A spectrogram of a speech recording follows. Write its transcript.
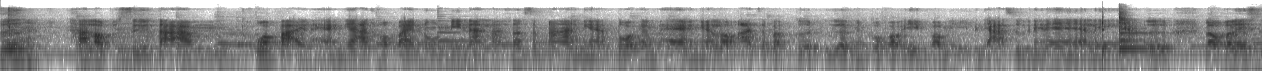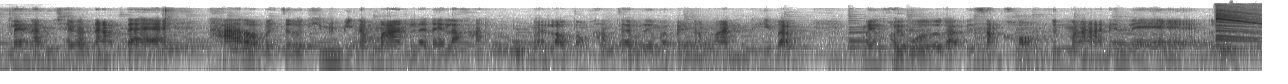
ซึ่งถ้าเราไปซื้อตามทั่วไปแผงยาทั่วไปนู่นนี่นั่นร้านเครื่องสำอางเงี้ยตัวแพงๆเงี้ยเราอาจจะแบบเกินเอื้อมอย่างตัวเราเองเราไม่มีปัญญาซื้อแน่ๆอะไรเงี้ยเออเราก็เลยแนะนำให้ใช้แบบน้ำแต่ ถ้าเราไปเจอที่มันมีน้ำมันและในราคาถูกๆอะเราต้องทำใจไว้เลยมันเป็นน้ำมันที่แบบไม่ค่อยเวิร์กอะเป็นสั่งของขึ้นมาแน่ๆเออ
